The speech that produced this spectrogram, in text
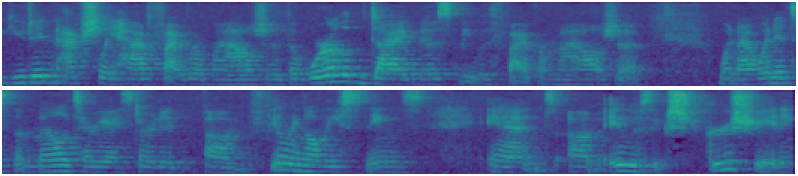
you didn't actually have fibromyalgia. The world diagnosed me with fibromyalgia when I went into the military, I started um, feeling all these things, and um, it was excruciating.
